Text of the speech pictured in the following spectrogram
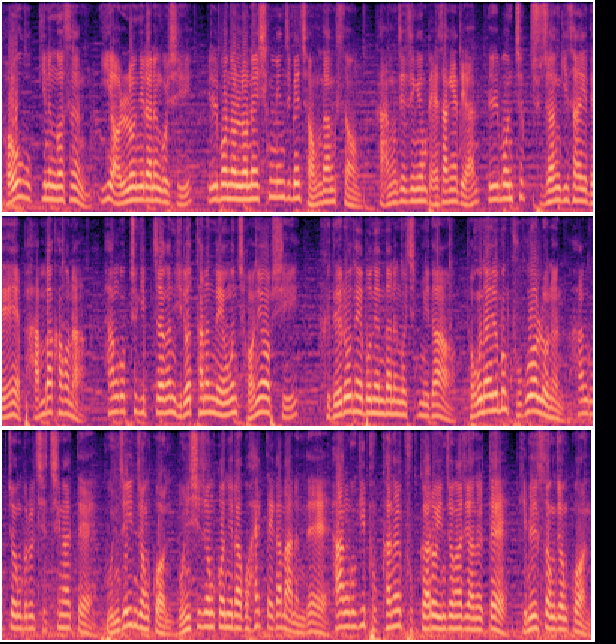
더욱 웃기는 것은 이 언론이라는 곳이 일본 언론의 식민지배 정당성, 강제징용 배상에 대한 일본 측 주장 기사에 대해 반박하거나 한국 측 입장은 이렇다는 내용은 전혀 없이 그대로 내보낸다는 것입니다. 더구나 일본 구구 언론은 한국 정부를 지칭할 때 문재인 정권, 문씨 정권이라고 할 때가 많은데 한국이 북한을 국가로 인정하지 않을 때 김일성 정권,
